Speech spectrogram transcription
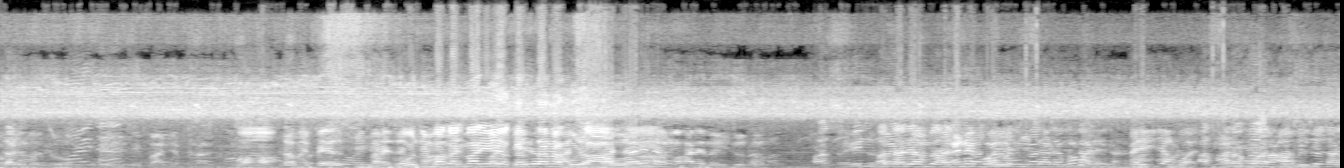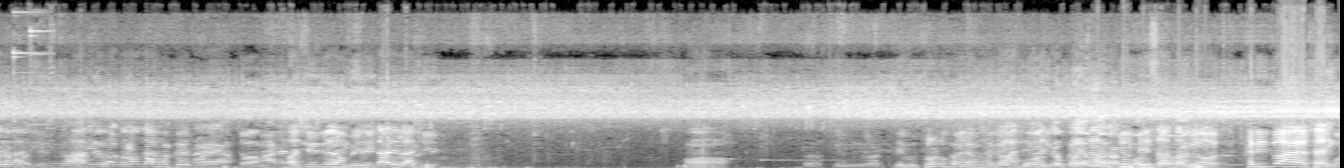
તો કરો તો હું. ફેર પડે. અશ્વિનભાઈ અમે જીતાડેલા છીએ. હા. તો ખરીદવા આવ્યા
